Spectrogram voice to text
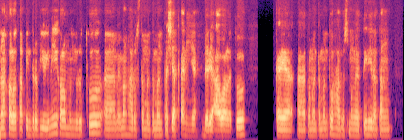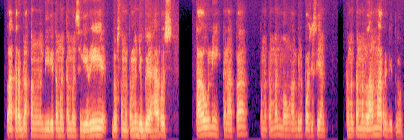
Nah, kalau tahap interview ini kalau menurutku uh, memang harus teman-teman persiapkan ya dari awal itu kayak uh, teman-teman tuh harus mengerti nih tentang latar belakang diri teman-teman sendiri terus teman-teman juga harus tahu nih kenapa teman-teman mau ngambil posisi yang teman-teman lamar gitu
